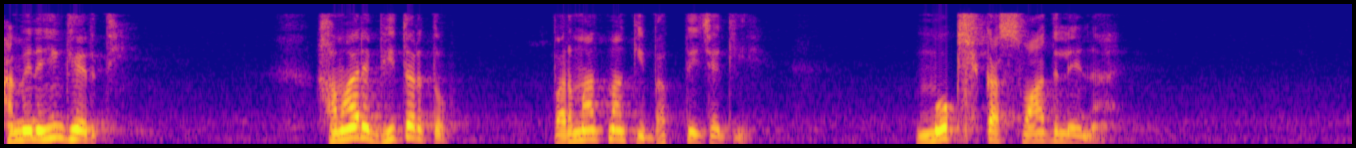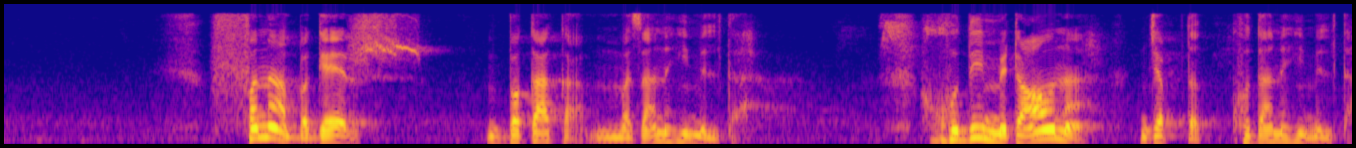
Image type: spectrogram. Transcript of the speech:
हमें नहीं घेरती। हमारे भीतर तो परमात्मा की भक्ति जगी मोक्ष का स्वाद लेना है। फना बगैर बका का मज़ा नहीं मिलता। खुद ही मिटाओ ना, जब तक खुदा नहीं मिलता।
